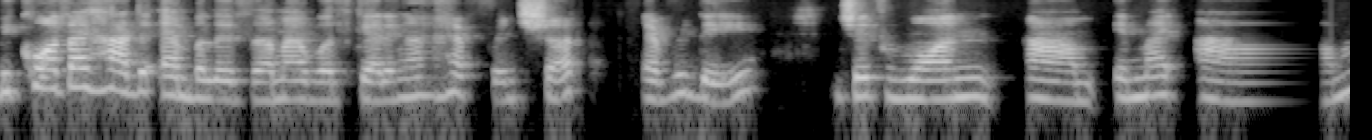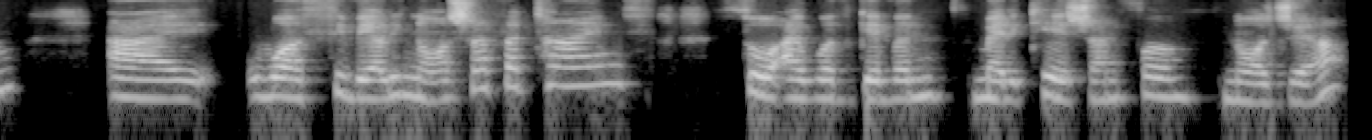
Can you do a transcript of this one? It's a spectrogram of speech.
Because I had the embolism, I was getting a heparin shot every day, just one um, in my arm. I was severely nauseous at times, so I was given medication for nausea.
